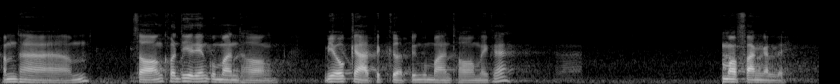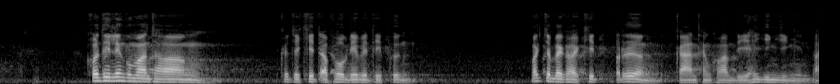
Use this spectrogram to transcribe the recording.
คำถามสองคนที่เลี้ยงกุมารทอง มีโอกาสไปเกิดเป็นกุมารทองไหมคะมาฟังกันเลย คนที่เลี้ยงกุมารทองก็จะคิดเอาพวกนี้เป็นที่พึ่ง มักจะไม่ค่อยคิดเรื่องการทำความดีให้ยิ่งยิ่งขึ้นไป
